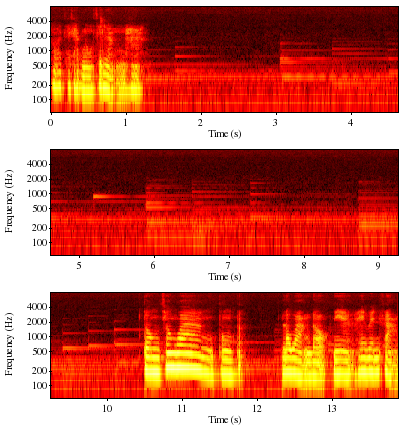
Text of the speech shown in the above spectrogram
ก็จะถักลงเส้นหลังนะคะตรงช่องว่างตรงระหว่างดอกเนี่ยให้เว้นสาม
